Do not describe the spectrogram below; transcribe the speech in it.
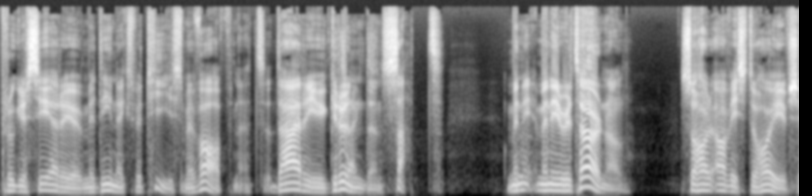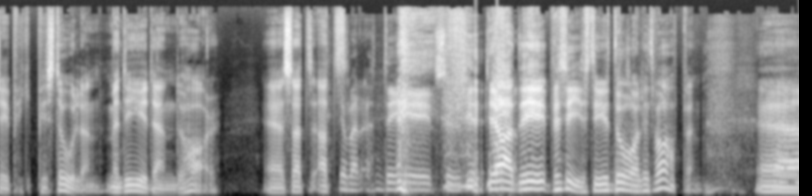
progresserar ju med din expertis med vapnet. Där är ju grunden satt. Men, i- Mm. men i Returnal så har, ja visst, du har ju i och för sig pi- pistolen, men det är ju den du har. Eh, så att, att Ja, men det är ett sugigt ja, det är precis, det är ju dåligt vapen. Eh,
